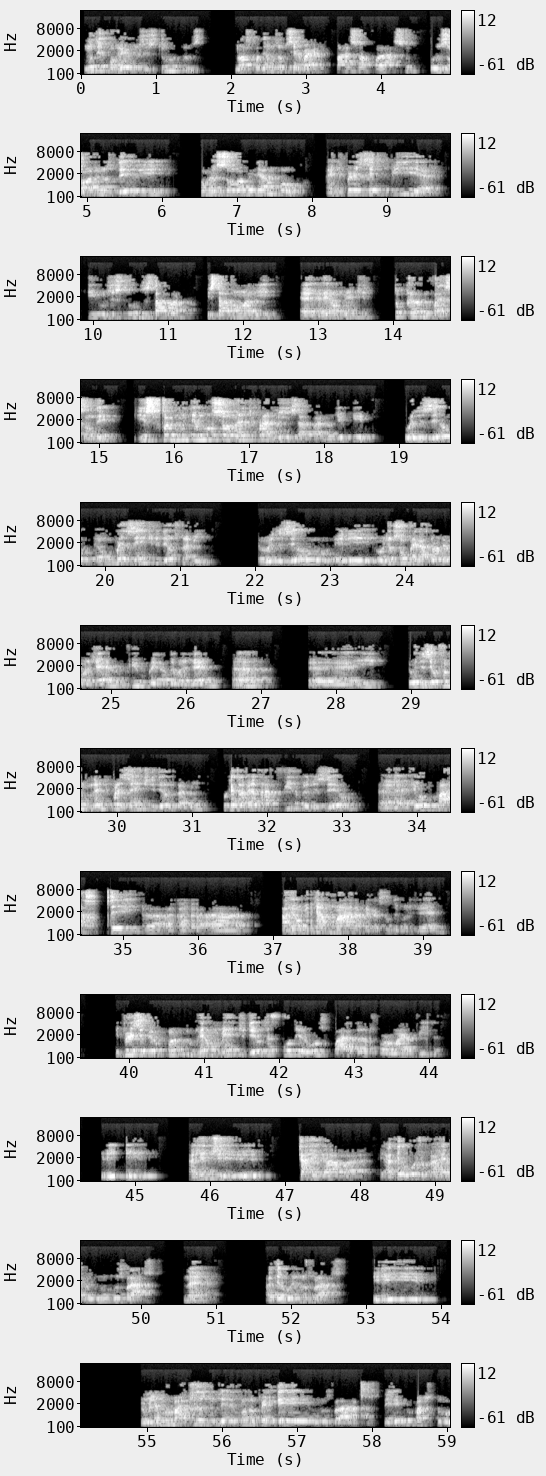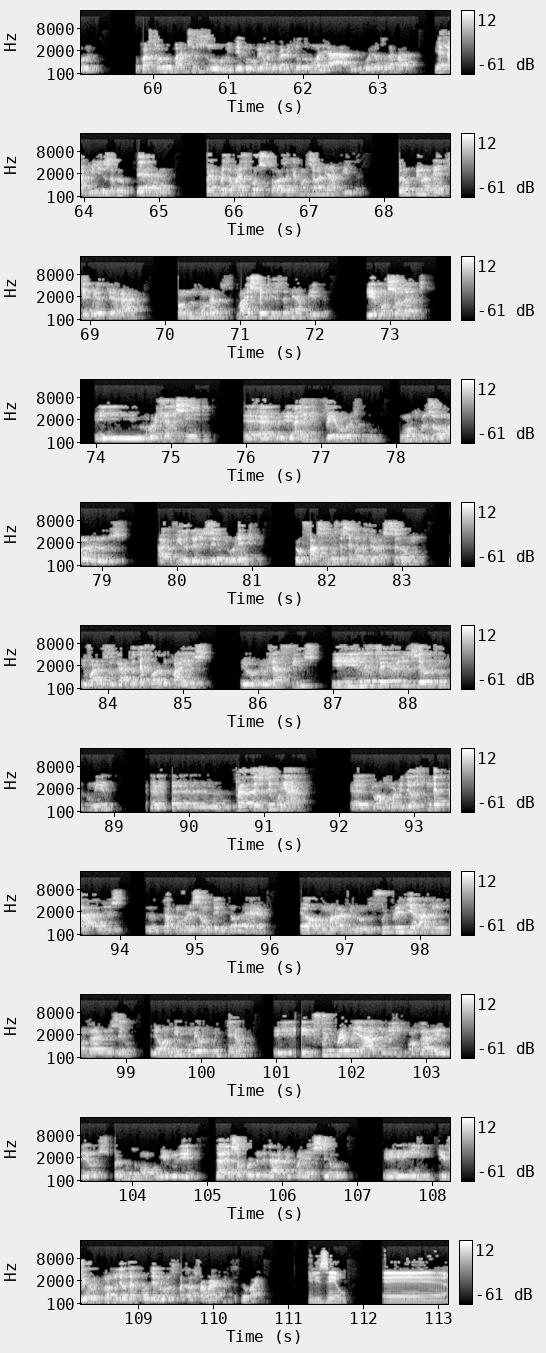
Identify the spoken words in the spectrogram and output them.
no decorrer dos estudos, nós podemos observar que, passo a passo, os olhos dele começou a brilhar um pouco. A gente percebia que os estudos estavam, estavam ali é, realmente tocando o coração dele. Isso foi muito emocionante para mim, sabe? Não digo que o Eliseu é um presente de Deus para mim. O Eliseu, ele, hoje eu sou um pregador do Evangelho, vivo pregando o Evangelho, né? É, e o Eliseu foi um grande presente de Deus para mim, porque através da vida do Eliseu, é, eu passei a, a, a, realmente amar a pregação do Evangelho e perceber o quanto realmente Deus é poderoso para transformar a vida. E, e a gente carregava, até hoje eu carrego ele nos braços, né? Até hoje nos braços. E eu me lembro do batismo dele quando eu peguei ele nos braços, dei o pastor. O pastor me batizou e devolveu ali para mim todo molhado, ele molhou toda a minha camisa, meu terno. Foi a coisa mais gostosa que aconteceu na minha vida. Tranquilamente, sem medo de errar, foi um dos momentos mais felizes da minha vida e emocionantes. E hoje, assim, é, a gente vê hoje com, outros olhos a vida do Eliseu. E hoje eu faço muitas semanas de oração em vários lugares, até fora do país, eu, eu já fiz, e levei o Eliseu junto comigo é, para testemunhar é, do amor de Deus com detalhes é, da conversão dele. Então é, é algo maravilhoso. Fui premiado em encontrar o Eliseu. Ele é um amigo meu de muito tempo, e fui premiado de encontrar ele. Deus foi muito bom comigo de dar essa oportunidade de conhecê-lo e de ver o quanto Deus é poderoso para transformar vidas, viu, Vai? Eliseu, é...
